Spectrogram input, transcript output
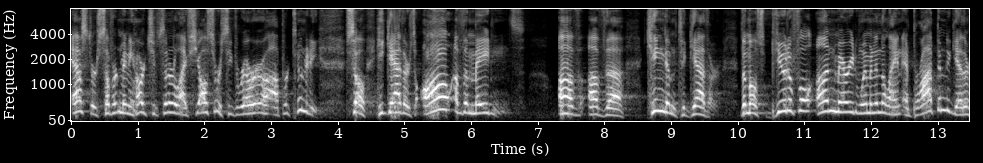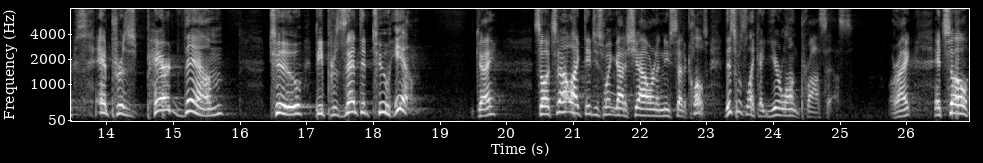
Esther suffered many hardships in her life. She also received a rare opportunity. So he gathers all of the maidens of, of the kingdom together, the most beautiful unmarried women in the land, and brought them together and prepared them to be presented to him. Okay? So it's not like they just went and got a shower and a new set of clothes. This was like a year long process all right? And so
